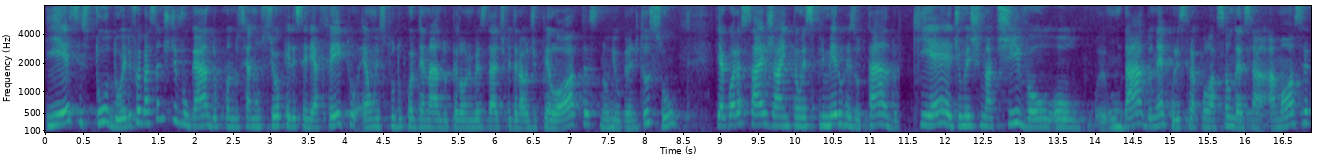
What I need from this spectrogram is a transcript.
E esse estudo, ele foi bastante divulgado quando se anunciou que ele seria feito. É um estudo coordenado pela Universidade Federal de Pelotas, no Rio Grande do Sul. E agora sai já então esse primeiro resultado, que é de uma estimativa ou, ou um dado, né, por extrapolação dessa amostra,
